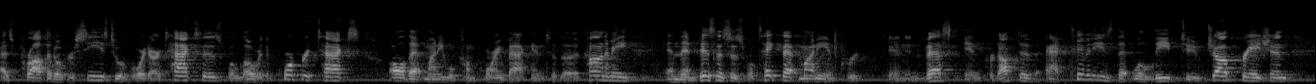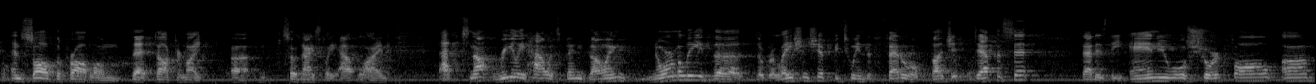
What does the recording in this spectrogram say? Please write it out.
as profit overseas to avoid our taxes, we'll lower the corporate tax, all that money will come pouring back into the economy, and then businesses will take that money and and invest in productive activities that will lead to job creation and solve the problem that Dr. Mike uh, so nicely outlined. That's not really how it's been going. Normally, the, the relationship between the federal budget deficit, that is the annual shortfall um,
